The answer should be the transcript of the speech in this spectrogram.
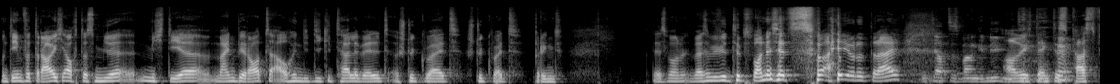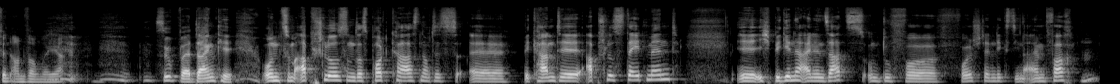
und dem vertraue ich auch, dass mir mich der, mein Berater auch in die digitale Welt ein Stück weit, Stück weit bringt. Das waren, ich weiß nicht, wie viele Tipps waren das jetzt? Zwei oder drei? Ich glaube, das waren genügend. Aber ich denke, das passt für den Anfang mal, ja. Super, danke. Und zum Abschluss und das Podcast noch das äh, bekannte Abschlussstatement. Äh, ich beginne einen Satz und du vervollständigst ihn einfach. Hm?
